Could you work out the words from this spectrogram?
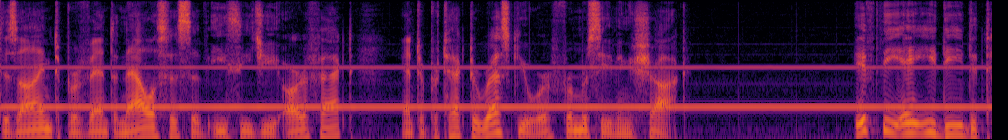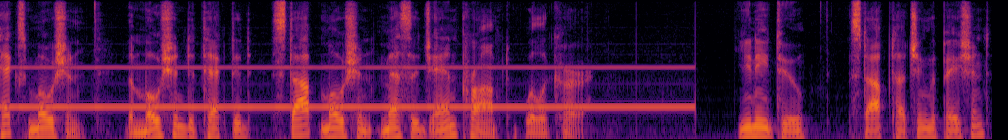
designed to prevent analysis of ECG artifact and to protect a rescuer from receiving a shock. If the AED detects motion, the motion detected stop motion message and prompt will occur. You need to stop touching the patient,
